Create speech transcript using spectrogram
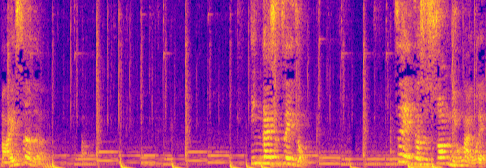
白色的，应该是这一种，这个是双牛奶味，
